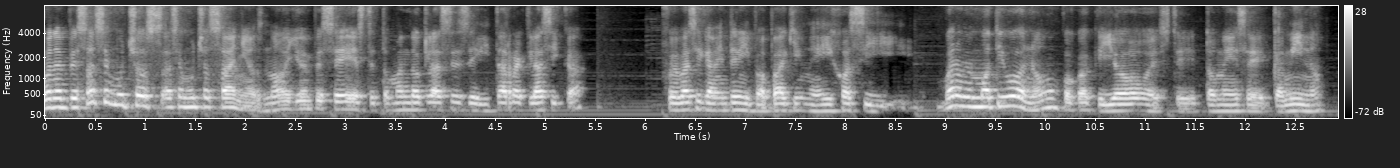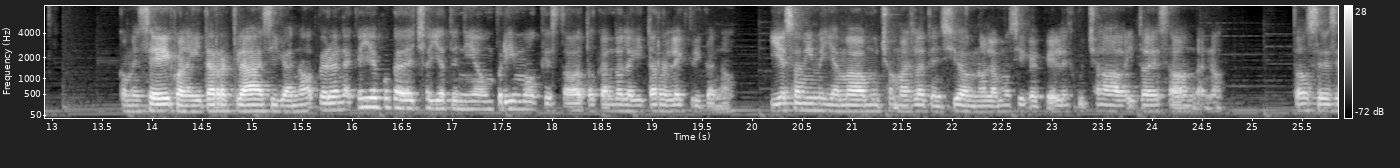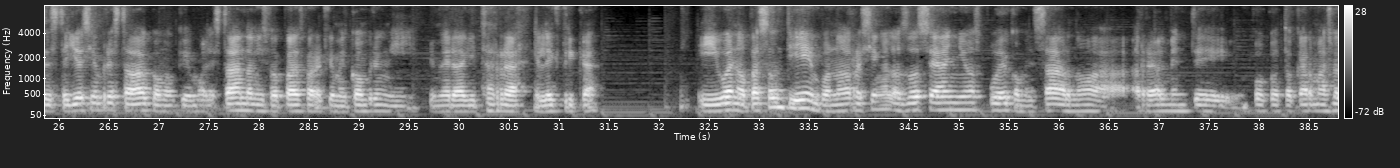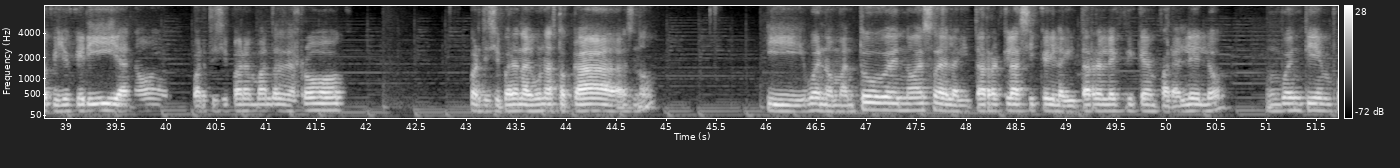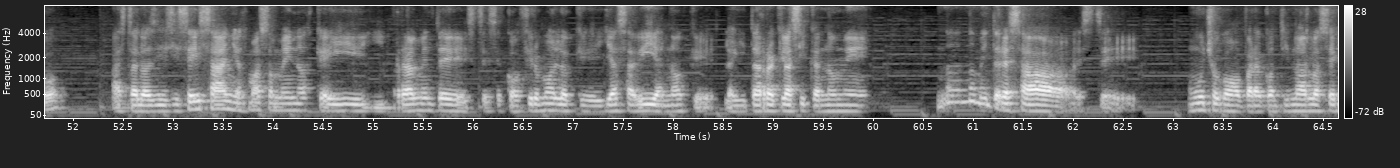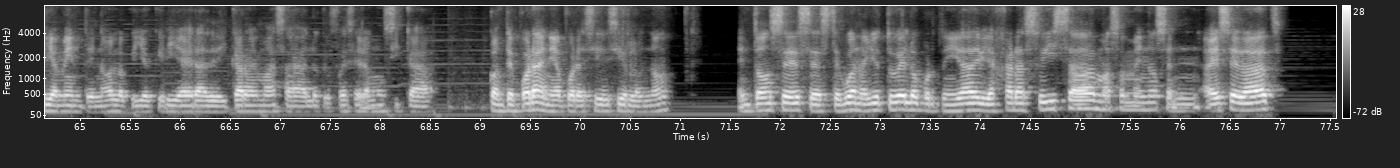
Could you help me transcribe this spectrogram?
bueno, empezó hace muchos, hace muchos años, ¿no? Yo empecé este, tomando clases de guitarra clásica fue básicamente mi papá quien me dijo así, bueno, me motivó, ¿no? Un poco a que yo este, ese camino. Comencé con la guitarra clásica, ¿no? Pero en aquella época, de hecho, ya tenía un primo que estaba tocando la guitarra eléctrica, ¿no? Y eso a mí me llamaba mucho más la atención, ¿no? La música que él escuchaba y toda esa onda, ¿no? Entonces, este, yo siempre estaba como que molestando a mis papás para que me compren mi primera guitarra eléctrica. Y bueno, pasó un tiempo, ¿no? Recién a los 12 años pude comenzar, ¿no? A, realmente un poco tocar más lo que yo quería, ¿no? Participar en bandas de rock, participar en algunas tocadas, ¿no? Y bueno, mantuve, ¿no? Eso de la guitarra clásica y la guitarra eléctrica en paralelo un buen tiempo, hasta los 16 años más o menos, que ahí realmente este, se confirmó lo que ya sabía, ¿no? Que la guitarra clásica no me no, me interesaba este, mucho como para continuarlo seriamente, ¿no? Lo que yo quería era dedicarme más a lo que fuese la música contemporánea, por así decirlo, ¿no? Entonces, este, bueno, yo tuve la oportunidad de viajar a Suiza más o menos a esa edad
